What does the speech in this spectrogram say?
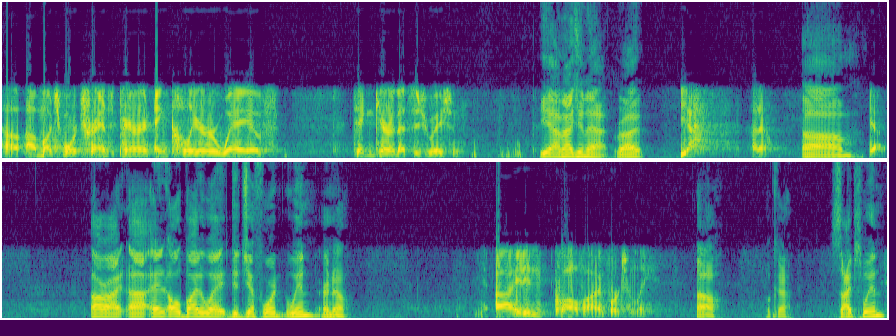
Uh, a much more transparent and clear way of taking care of that situation. Yeah, imagine that, right? Yeah, I know. Um, yeah. All right. Uh, and oh, by the way, did Jeff Ward win or no? Uh, he didn't qualify, unfortunately. Oh, okay. Sipes win?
